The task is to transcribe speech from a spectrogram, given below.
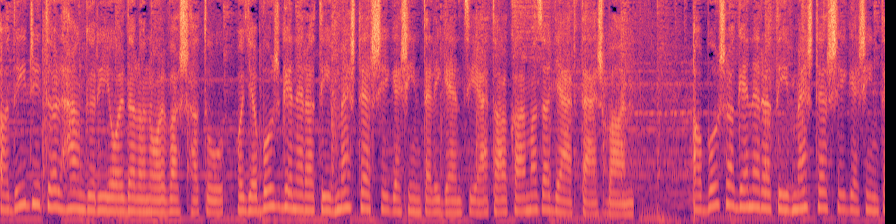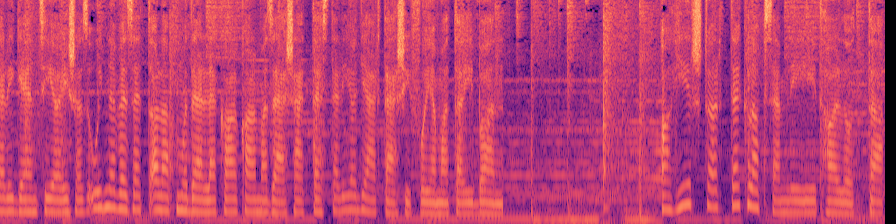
A Digital Hungary oldalon olvasható, hogy a Bosch generatív mesterséges intelligenciát alkalmaz a gyártásban. A Bosch a generatív mesterséges intelligencia és az úgynevezett alapmodellek alkalmazását teszteli a gyártási folyamataiban. A Hírstart tech lapszemléjét hallotta.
